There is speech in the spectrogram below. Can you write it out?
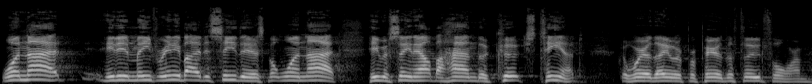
One night, he didn't mean for anybody to see this, but one night he was seen out behind the cook's tent to where they would prepare the food for him.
